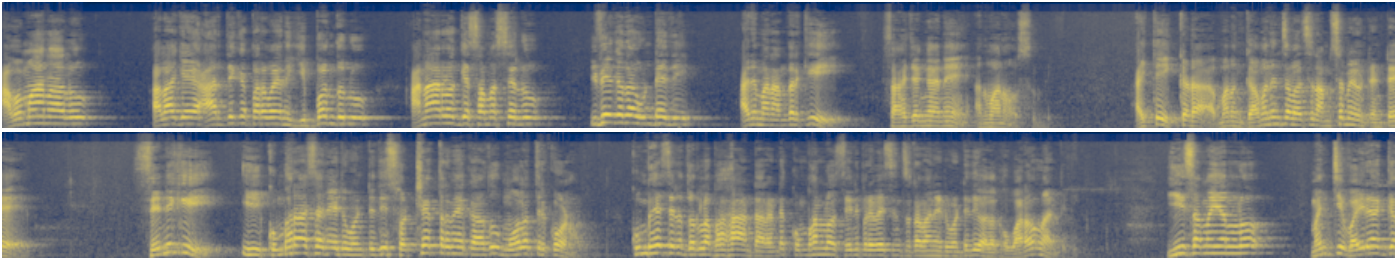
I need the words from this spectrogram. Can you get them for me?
అవమానాలు అలాగే ఆర్థికపరమైన ఇబ్బందులు అనారోగ్య సమస్యలు ఇవే కదా ఉండేది అని మనందరికీ సహజంగానే అనుమానం వస్తుంది. అయితే ఇక్కడ మనం గమనించవలసిన అంశం ఏమిటంటే శనికి ఈ కుంభరాశి అనేటువంటిది స్వక్షేత్రమే కాదు మూల త్రికోణం. కుంభేశని దుర్లభ అంటారంటే కుంభంలో శని ప్రవేశించడం అనేటువంటిది అదొక వరం లాంటిది. ఈ సమయంలో మంచి వైరాగ్య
